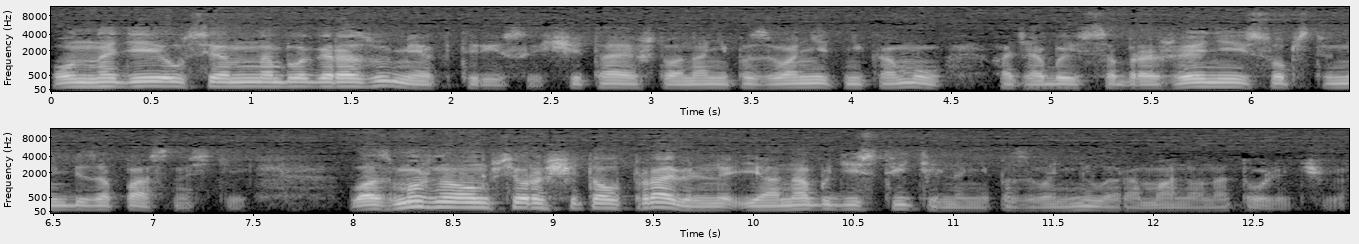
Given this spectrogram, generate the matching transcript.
Он надеялся на благоразумие актрисы, считая, что она не позвонит никому, хотя бы из соображений собственной безопасности. Возможно, он все рассчитал правильно, и она бы действительно не позвонила Роману Анатольевичу.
